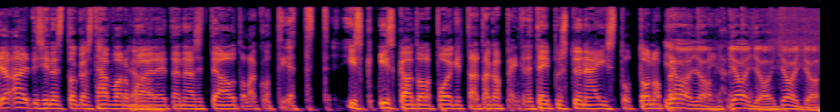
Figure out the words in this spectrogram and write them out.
Ja äiti siinä sitten tokas, että hän varmaan elee tänään sitten autolla kotiin, että, että iska, iska on tuolla poikittain takapenkillä, että ei pysty enää istumaan tuon Joo, joo, joo, joo, joo, joo.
